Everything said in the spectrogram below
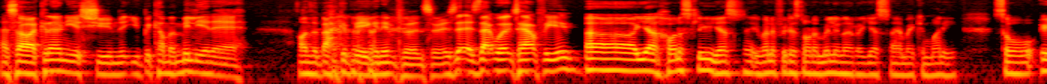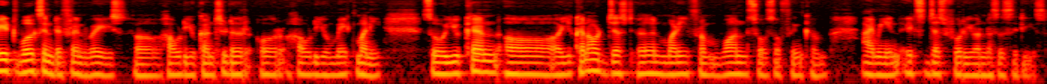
And so I can only assume that you've become a millionaire on the back of being an influencer. Is that, has that worked out for you? Uh, yeah, honestly, yes. Even if it is not a millionaire, yes, I am making money. So it works in different ways. Uh, how do you consider or how do you make money? So you can, uh, you cannot just earn money from one source of income. I mean, it's just for your necessities.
